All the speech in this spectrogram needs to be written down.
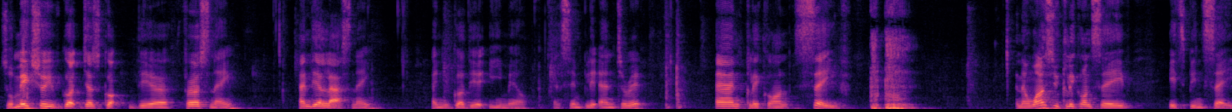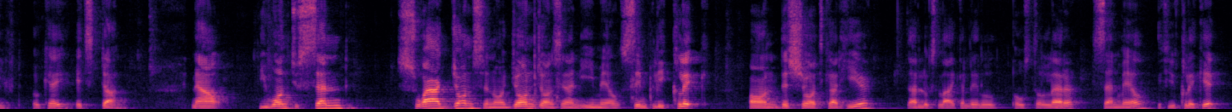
So make sure you've got just got their first name and their last name and you've got their email and simply enter it and click on save. and then once you click on save, it's been saved, okay? It's done. Now, you want to send Swag Johnson or John Johnson an email, simply click on this shortcut here. That looks like a little postal letter, send mail. If you click it,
